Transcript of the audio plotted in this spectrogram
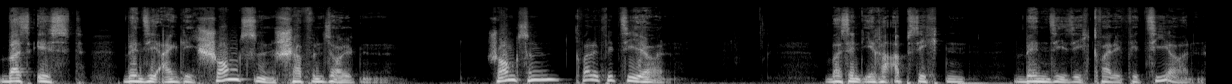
Was ist, wenn Sie eigentlich Chancen schaffen sollten? Chancen qualifizieren. Was sind Ihre Absichten, wenn Sie sich qualifizieren?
